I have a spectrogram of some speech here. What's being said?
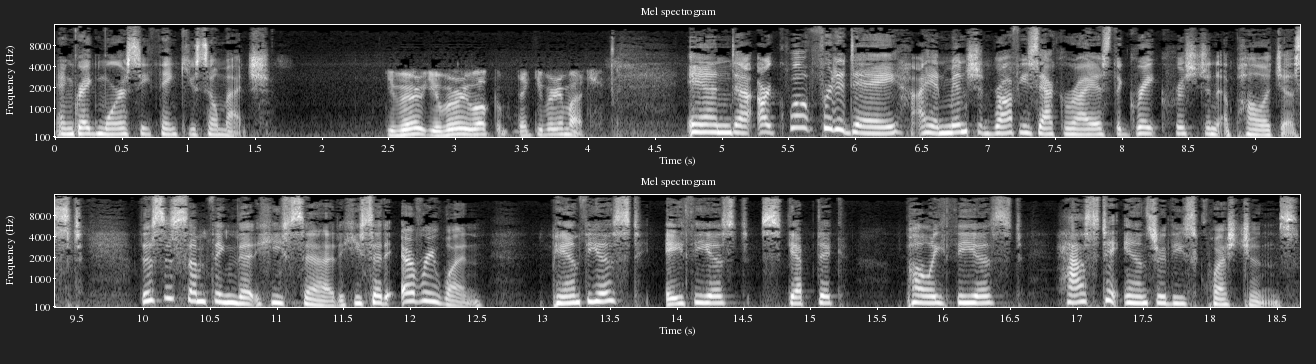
And Greg Morrissey, thank you so much. You're very, you're very welcome. Thank you very much. And uh, our quote for today, I had mentioned Ravi Zacharias, the great Christian apologist. This is something that he said. He said, Everyone, pantheist, atheist, skeptic, polytheist, has to answer these questions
